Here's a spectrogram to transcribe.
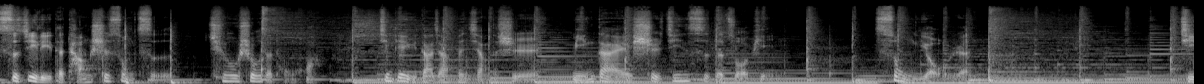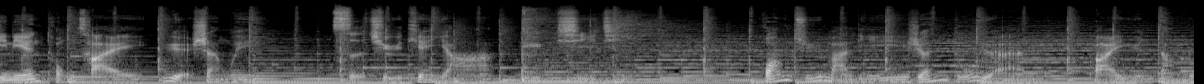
四季里的唐诗宋词，秋收的童话。今天与大家分享的是明代释金寺的作品《送友人》。几年同采岳山微，此去天涯与西矶。黄菊满篱人独远，白云当路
